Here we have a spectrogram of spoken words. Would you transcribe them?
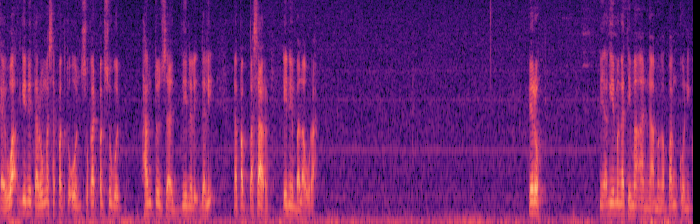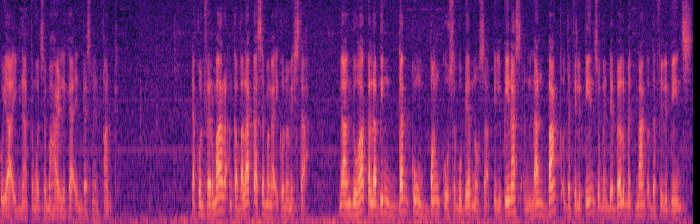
Kay wa gini tarunga sa pagtuon sukat pagsugod hangtod sa dinali-dali na pagpasar ining balaura. Pero niagi mga timaan nga mga bangko ni Kuya Igna tungod sa Maharlika Investment Fund na konfirmar ang kabalaka sa mga ekonomista nga ang duha ka labing dagkong bangko sa gobyerno sa Pilipinas, ang Land Bank of the Philippines ug ang Development Bank of the Philippines,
